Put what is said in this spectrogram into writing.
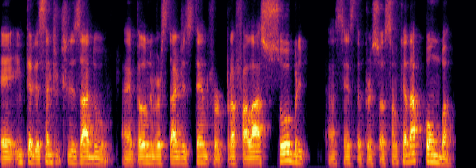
é, interessante utilizado é, pela Universidade de Stanford para falar sobre a ciência da persuasão, que é da pomba.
